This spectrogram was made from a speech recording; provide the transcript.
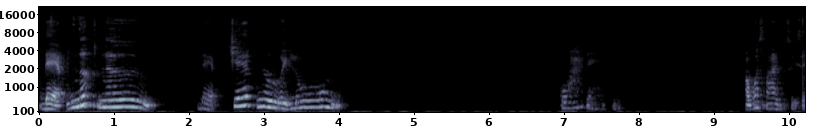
Đẹp ngất ngư. Đẹp chết người luôn. Quá đẹp luôn. Không có sai của CC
